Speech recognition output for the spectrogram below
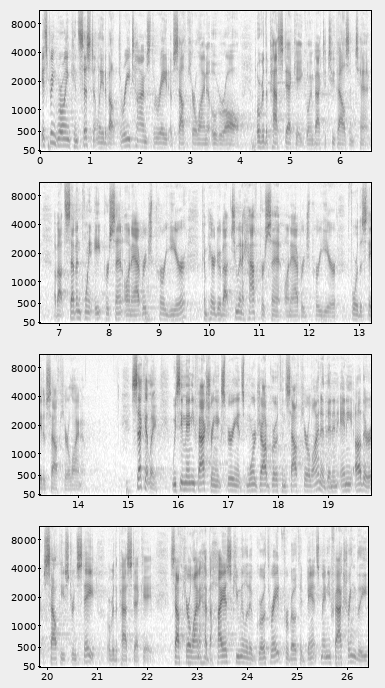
it's been growing consistently at about three times the rate of South Carolina overall over the past decade, going back to 2010. About 7.8% on average per year, compared to about 2.5% on average per year for the state of South Carolina. Secondly, we see manufacturing experience more job growth in South Carolina than in any other southeastern state over the past decade. South Carolina had the highest cumulative growth rate for both advanced manufacturing, the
